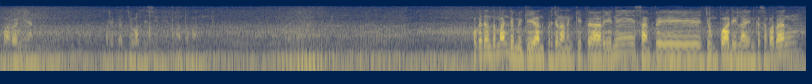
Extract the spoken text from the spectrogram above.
barang yang mereka jual di sini teman-teman. Oke teman-teman demikian perjalanan kita hari ini. Sampai jumpa di lain kesempatan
